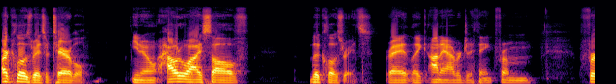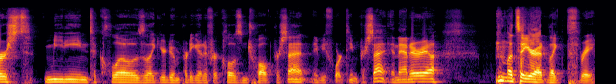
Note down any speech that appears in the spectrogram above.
our close rates are terrible. You know, how do I solve the close rates? right? Like on average, I think from first meeting to close, like you're doing pretty good if you're closing 12%, maybe 14% in that area. Let's say you're at like three.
